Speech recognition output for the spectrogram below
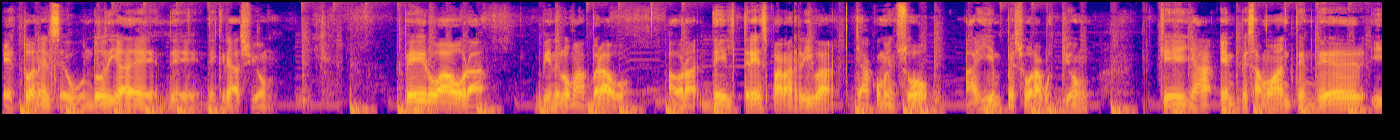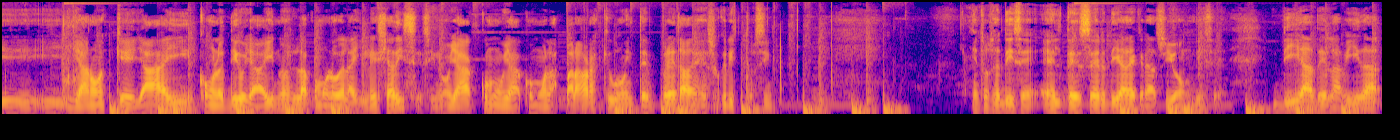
Esto en el segundo día de, de creación. Pero ahora viene lo más bravo. Ahora del 3 para arriba ya comenzó, ahí empezó la cuestión que ya empezamos a entender y, ya no es que ya hay, como les digo, ya ahí no es la, como lo de la iglesia dice, sino ya como, ya como las palabras que uno interpreta de Jesucristo, ¿sí? Entonces dice, el tercer día de creación, dice, día de la vida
